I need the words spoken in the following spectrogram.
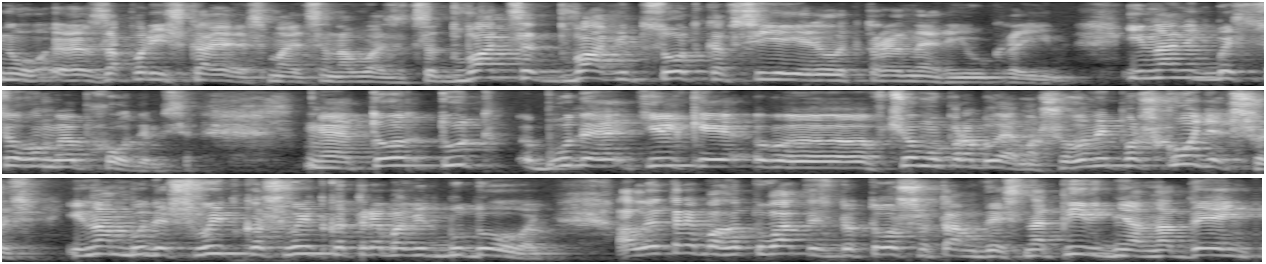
Ну, е, Запорізька АЕС мається на увазі. Це 22% всієї електроенергії України. І навіть без цього ми обходимося. Е, То тут буде тільки е, в чому проблема? Що вони пошкодять щось, і нам буде швидко-швидко треба відбудовувати. Але треба готуватись до того, що там десь на півдня, на день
